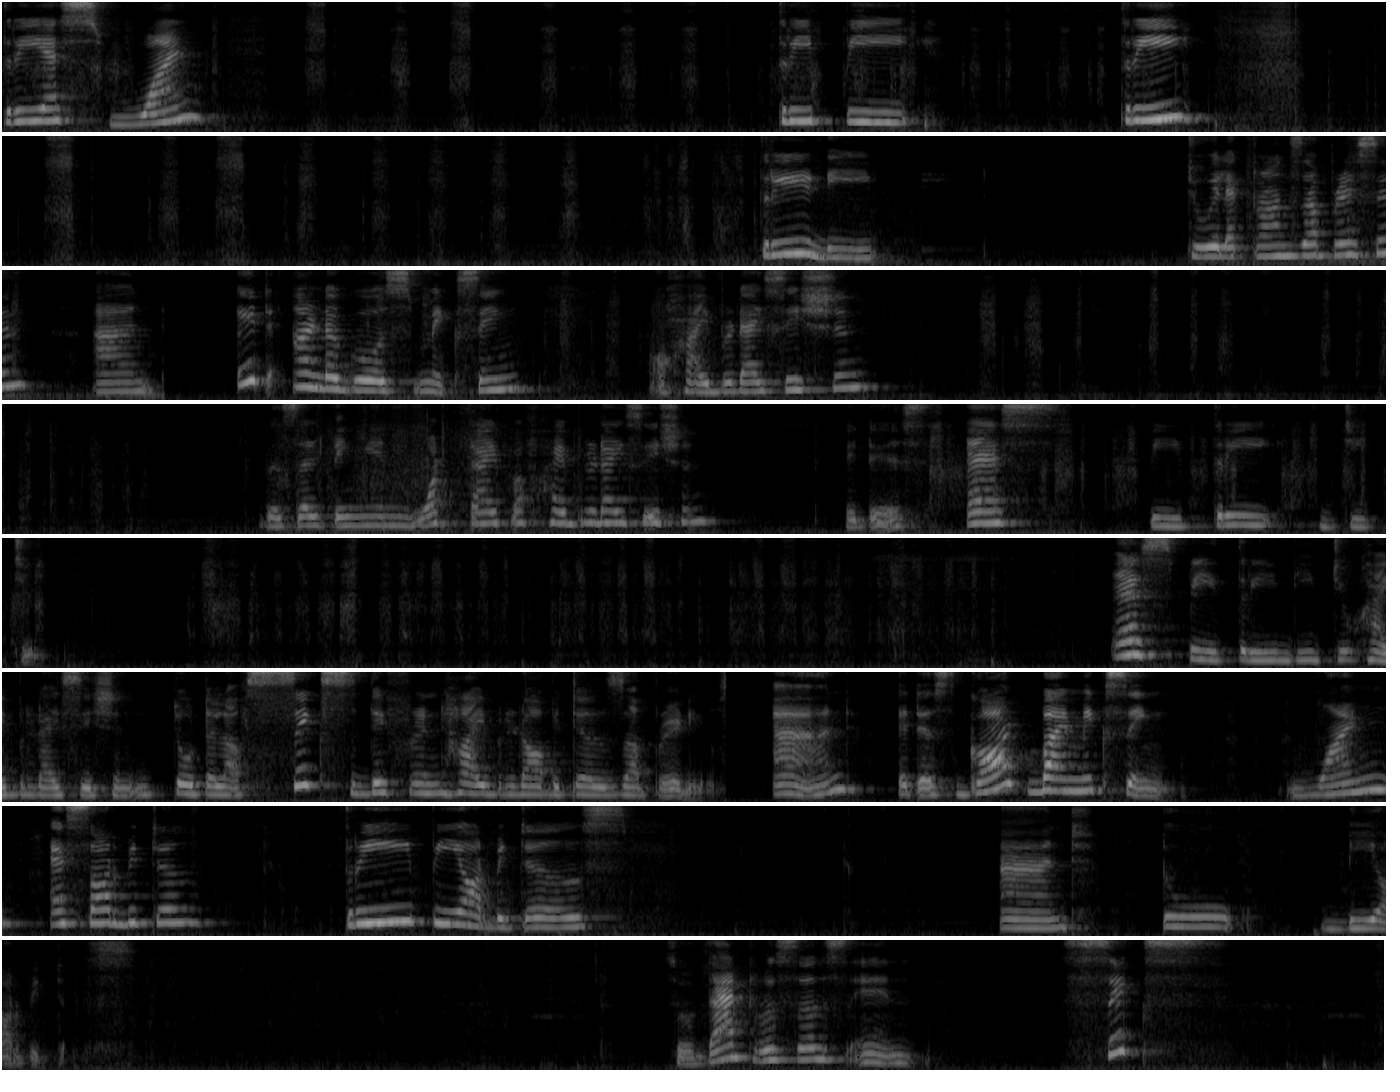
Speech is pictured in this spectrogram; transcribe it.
3s1 3p 3 3d two electrons are present and it undergoes mixing or hybridization. Resulting in what type of hybridization? It is sp3d2 sp3d2 hybridization. Total of six different hybrid orbitals are produced. And it is got by mixing one s orbital three p orbitals and two d orbitals so that results in six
